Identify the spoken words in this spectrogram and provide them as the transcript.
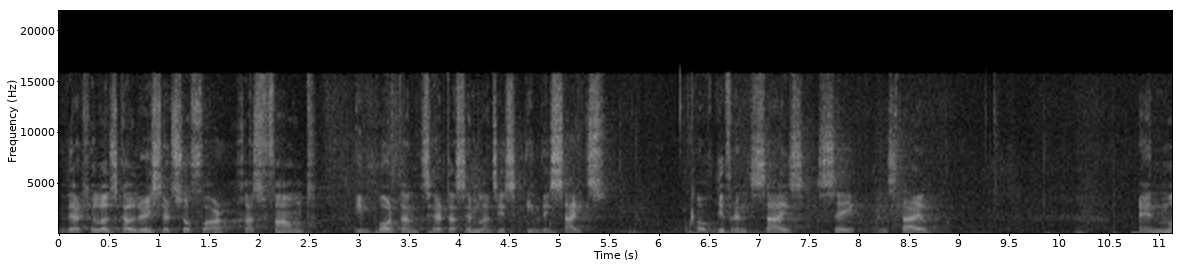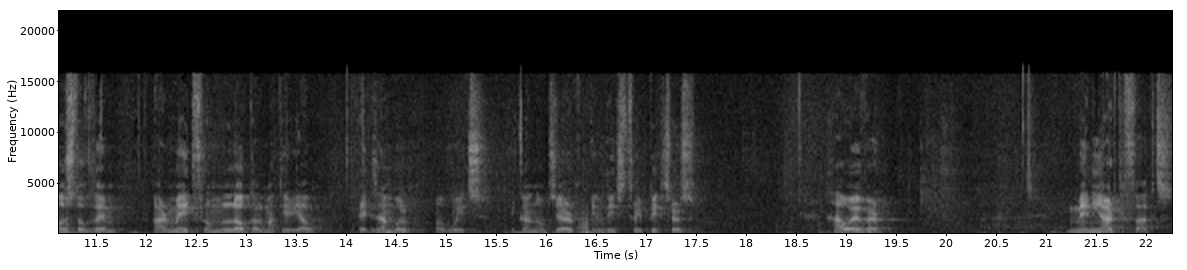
The archaeological research so far has found important chert assemblages in these sites, of different size, shape, and style. And most of them are made from local material, example of which you can observe in these three pictures. However, many artifacts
